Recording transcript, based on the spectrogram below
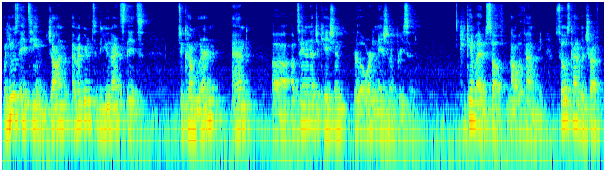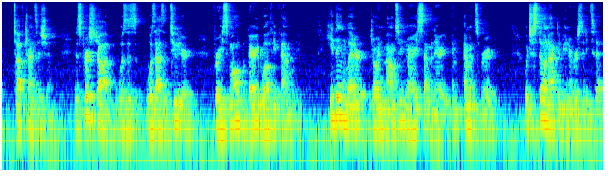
When he was 18, John emigrated to the United States to come learn and uh, obtain an education for the ordination of priesthood. He came by himself, not with family, so it was kind of a tough transition. His first job was as, was as a tutor for a small but very wealthy family. He then later joined Mount St. Mary's Seminary in Emmitsburg, which is still an active university today.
